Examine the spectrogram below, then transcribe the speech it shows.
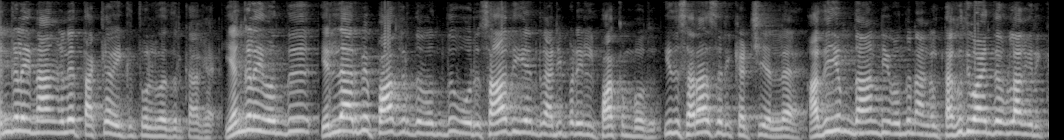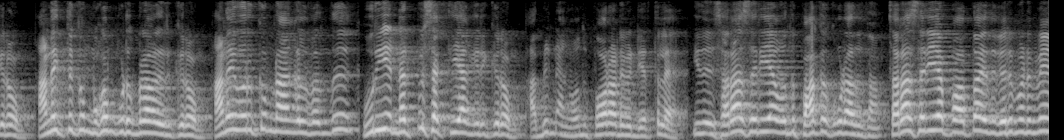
எங்களை நாங்களே தக்க வைத்துக் கொள்வதற்காக எங்களை வந்து எல்லாருமே பார்க்கறது வந்து ஒரு சாதி என்ற அடிப்படையில் பார்க்கும்போது இது சராசரி கட்சி அல்ல. அதையும் தாண்டி வந்து நாங்கள் தகுதி வாய்ந்தவர்களாக இருக்கிறோம். அனைத்துக்கும் முகம் கொடுப்பவர்களாக இருக்கிறோம். அனைவருக்கும் நாங்கள் வந்து உரிய நட்பு சக்தியாக இருக்கிறோம். அப்படின்னு நாங்கள் வந்து போராட வேண்டிய இடத்துல இது சராசரியா வந்து பார்க்கக்கூடாது தான் சராசரியா பார்த்தா இது வெறுமனுமே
